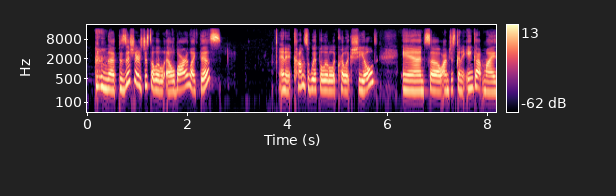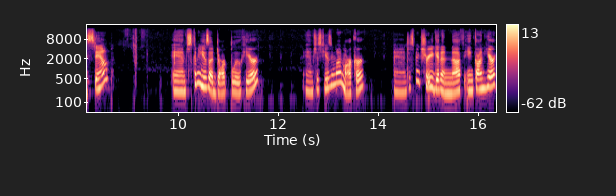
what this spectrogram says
the positioner is just a little L bar like this and it comes with a little acrylic shield. And so I'm just going to ink up my stamp and I'm just going to use a dark blue here and just using my marker and just make sure you get enough ink on here.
